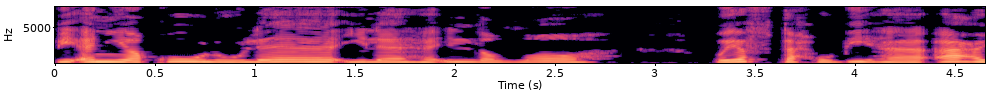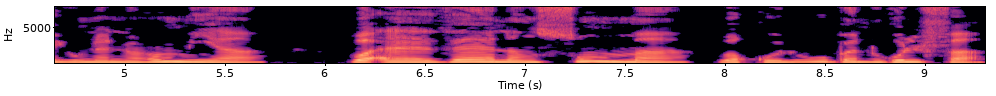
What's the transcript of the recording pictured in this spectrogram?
بأن يقولوا لا إله إلا الله ويفتح بها أعينا عميا وآذانا صما وقلوبا غلفا.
